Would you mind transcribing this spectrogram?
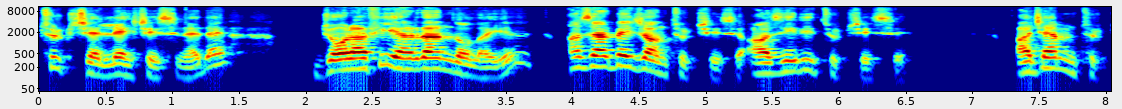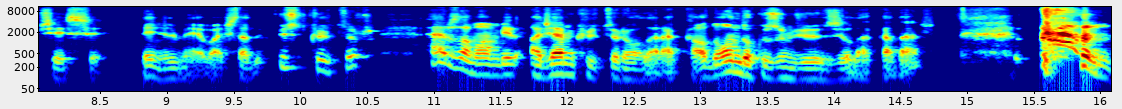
Türkçe lehçesine de coğrafi yerden dolayı Azerbaycan Türkçesi, Azeri Türkçesi, Acem Türkçesi denilmeye başladı. Üst kültür her zaman bir Acem kültürü olarak kaldı 19. yüzyıla kadar.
